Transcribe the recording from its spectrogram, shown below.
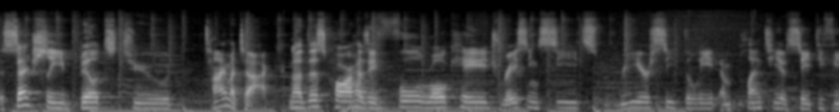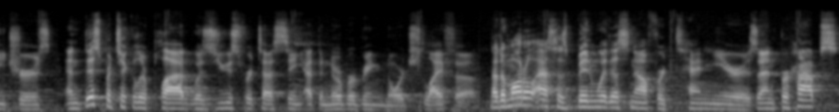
essentially built to time attack. Now this car has a full roll cage, racing seats, rear seat delete, and plenty of safety features. And this particular plaid was used for testing at the Nürburgring Nordschleife. Now the Model S has been with us now for 10 years and perhaps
